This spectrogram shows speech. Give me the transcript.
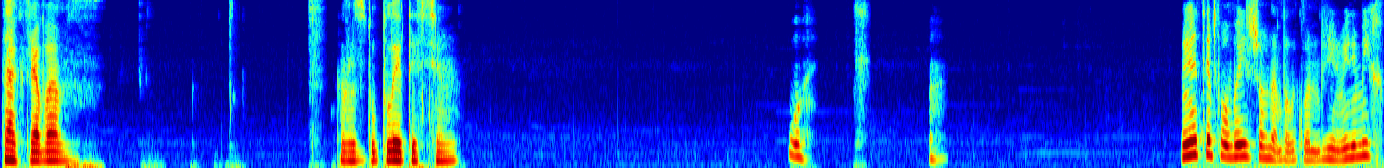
Так, треба роздуплитися. О. Ну я типу вийшов на балкон, блін, він міг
